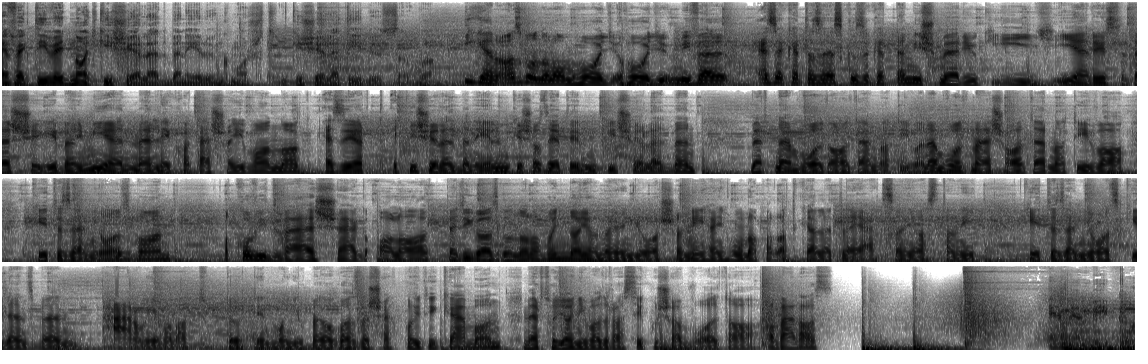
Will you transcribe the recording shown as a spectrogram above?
effektív egy nagy kísérletben élünk most, egy kísérleti időszakban. Igen, azt gondolom, hogy, hogy mivel ezeket az eszközöket nem ismerjük így ilyen részletességében, hogy milyen mellékhatásai vannak, ezért egy kísérletben élünk, és azért élünk kísérletben, mert nem volt alternatíva. Nem volt más alternatíva 2008-ban, a Covid válság alatt pedig azt gondolom, hogy nagyon-nagyon gyorsan, néhány hónap alatt kellett lejátszani azt, ami 2008-9-ben három év alatt történt mondjuk meg a gazdaságpolitikában, mert hogy annyival drasztikusabb volt a, a válasz. MMB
